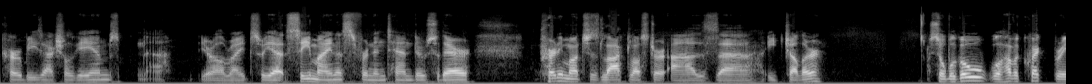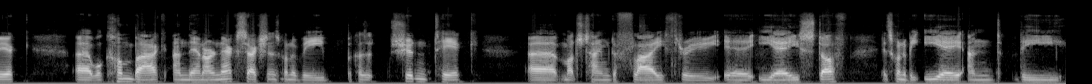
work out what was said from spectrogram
Kirby's actual games, nah, you're all right. So yeah, C minus for Nintendo. So they're pretty much as lackluster as uh, each other. So we'll go. We'll have a quick break. Uh, we'll come back, and then our next section is going to be because it shouldn't take uh, much time to fly through uh, EA stuff. It's going to be EA and the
